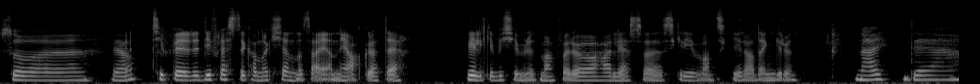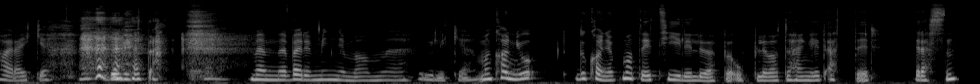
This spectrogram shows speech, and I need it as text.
Så ja. Jeg Tipper de fleste kan nok kjenne seg igjen i akkurat det. Ville ikke bekymret meg for å ha lese- og skrivevansker av den grunn. Nei, det har jeg ikke. Det vet jeg. Men det bare minner meg om eh, ulike Man kan jo Du kan jo på en måte i tidlig løpet oppleve at du henger litt etter resten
